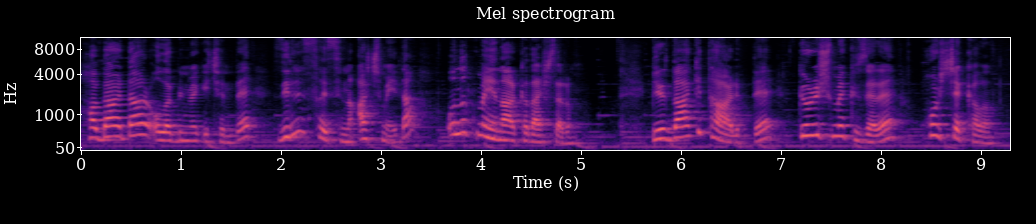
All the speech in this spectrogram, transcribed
haberdar olabilmek için de zilin sesini açmayı da unutmayın arkadaşlarım. Bir dahaki tarifte görüşmek üzere. Hoşçakalın.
